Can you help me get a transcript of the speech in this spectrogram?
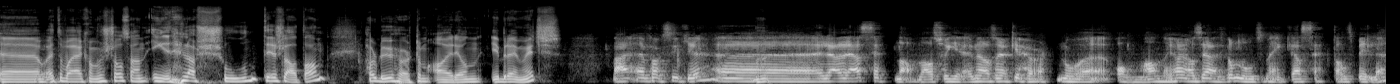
Eh, og etter hva jeg kan forstå, så har han ingen relasjon til Zlatan. Har du hørt om Arion Ibrahimovic? Nei, faktisk ikke. Eh, eller jeg, har sett navnet hans fungere, men altså, jeg har ikke hørt noe om han engang. Altså, jeg vet ikke om noen som egentlig har sett han spille.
